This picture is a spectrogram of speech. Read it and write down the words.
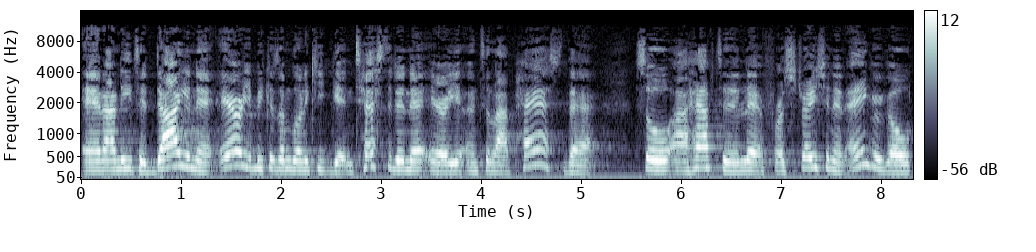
and I need to die in that area because I'm going to keep getting tested in that area until I pass that. So I have to let frustration and anger go,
